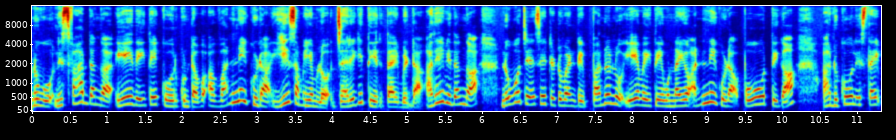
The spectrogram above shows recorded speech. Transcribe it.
నువ్వు నిస్వార్థంగా ఏదైతే కోరుకుంటావో అవన్నీ కూడా ఈ సమయంలో జరిగి తీరుతాయి బిడ్డ. అదేవిధంగా నువ్వు చేసేటటువంటి పనులు ఏవైతే ఉన్నాయో అన్నీ కూడా పూర్తిగా అనుకూలిస్తాయి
